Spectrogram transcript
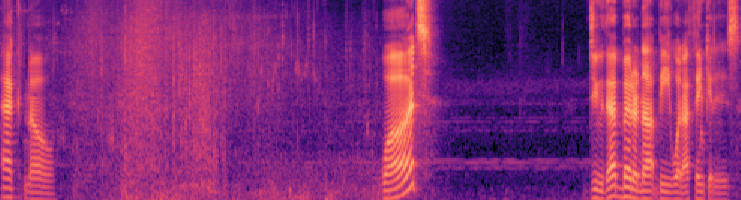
Heck no. What? Dude, that better not be what I think it is.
